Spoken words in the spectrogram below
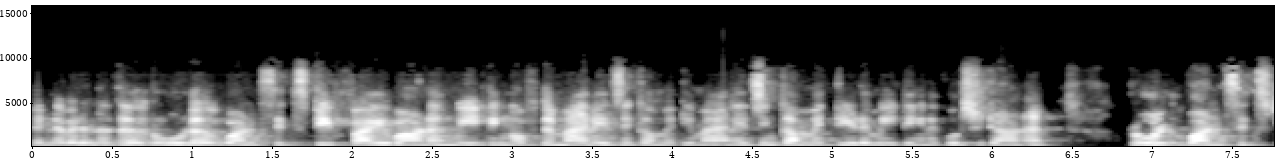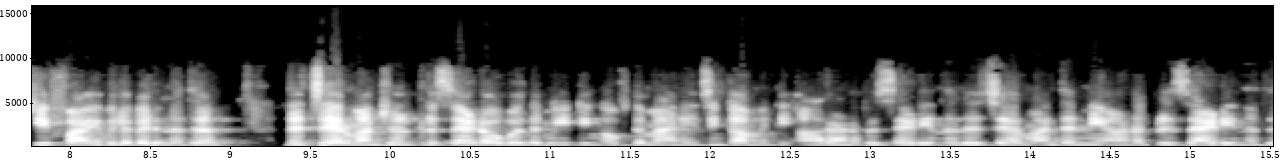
പിന്നെ വരുന്നത് റൂൾ വൺ സിക്സ്റ്റി ഫൈവ് ആണ് meeting of the managing committee managing കമ്മിറ്റിയുടെ മീറ്റിംഗിനെ കുറിച്ചിട്ടാണ് റൂൾ വൺ സിക്സ്റ്റി ഫൈവിൽ വരുന്നത്. The chairman shall preside over the meeting of the managing committee ആരാണ് പ്രിസൈഡ് ചെയ്യുന്നത്? ചെയർമാൻ തന്നെയാണ് പ്രിസൈഡ് ചെയ്യുന്നത്.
